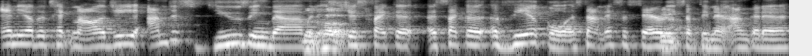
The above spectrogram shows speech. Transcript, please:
any other technology. I'm just using them and it's uh-huh. just like a it's like a, a vehicle. It's not necessarily yeah. something something that I'm gonna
